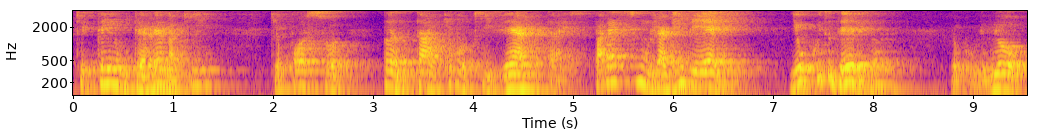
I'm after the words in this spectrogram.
que tenho um terreno aqui que eu posso plantar o que eu quiser atrás. Parece um jardim de Éden. E eu cuido dele, o meu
